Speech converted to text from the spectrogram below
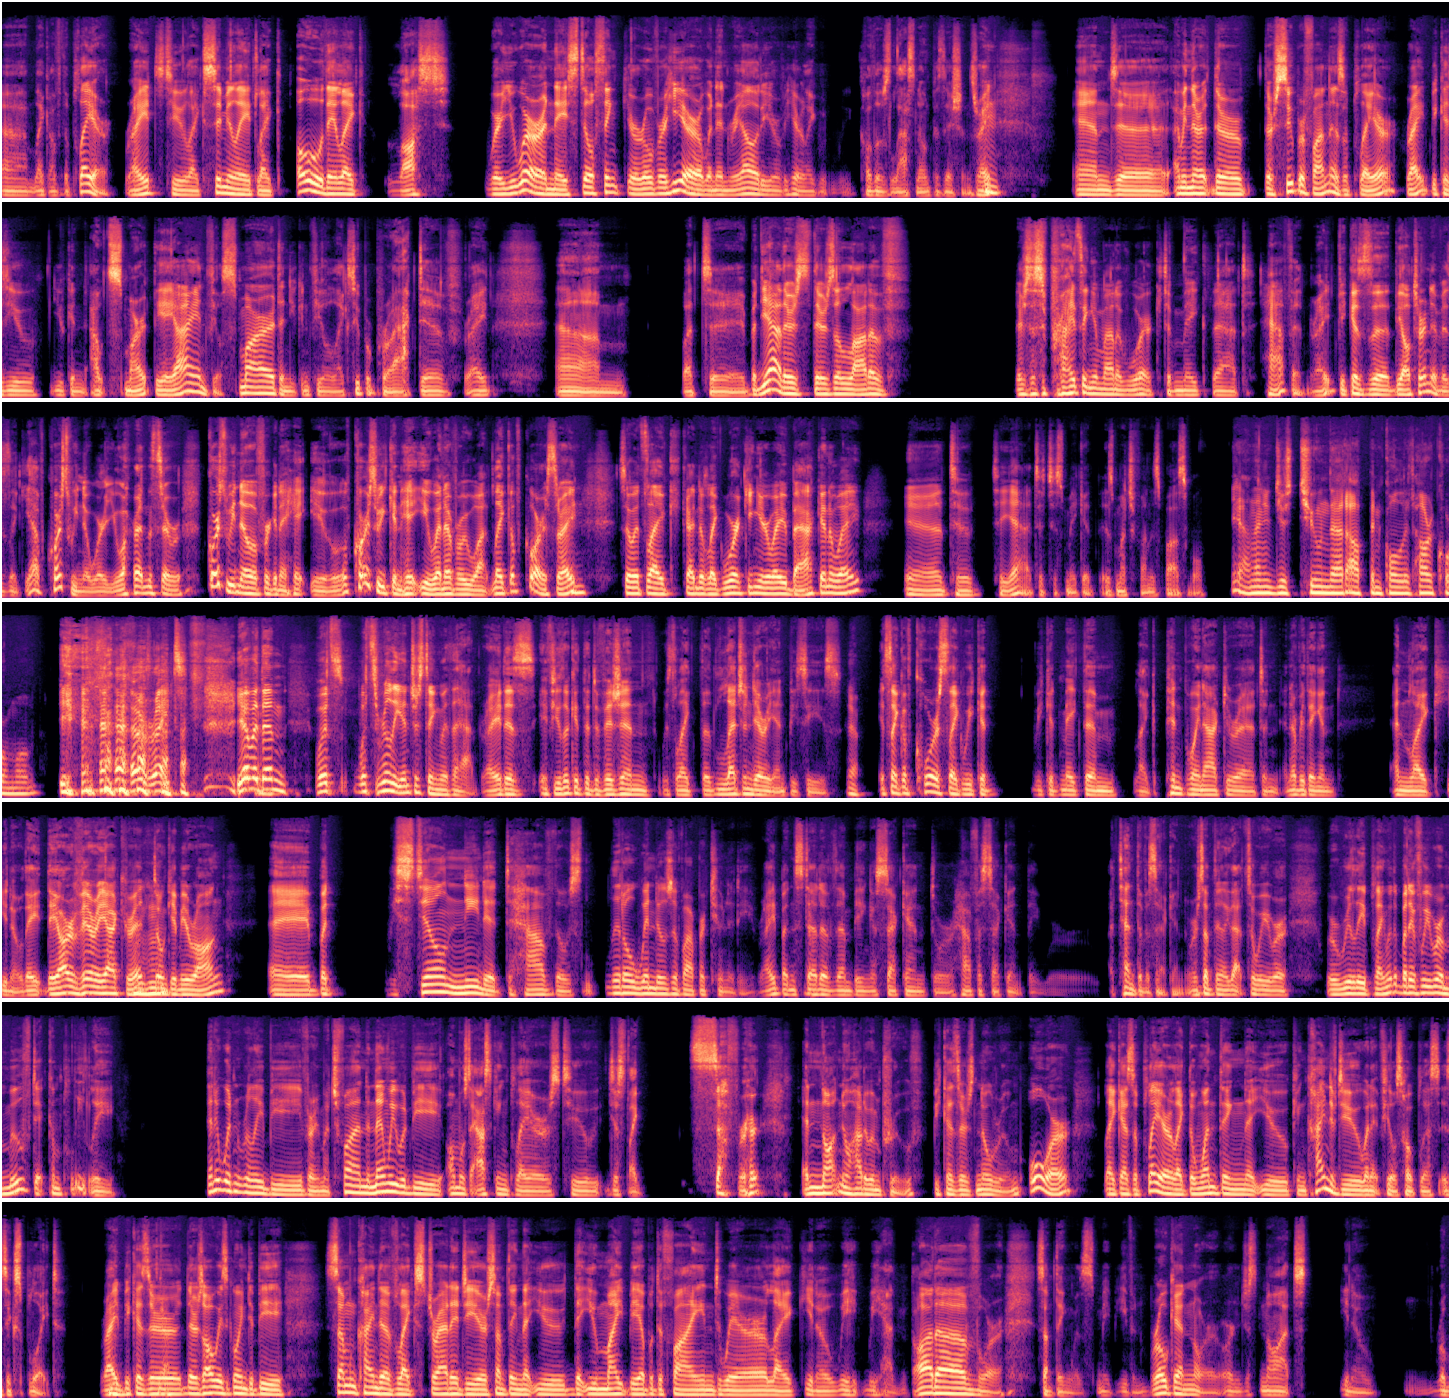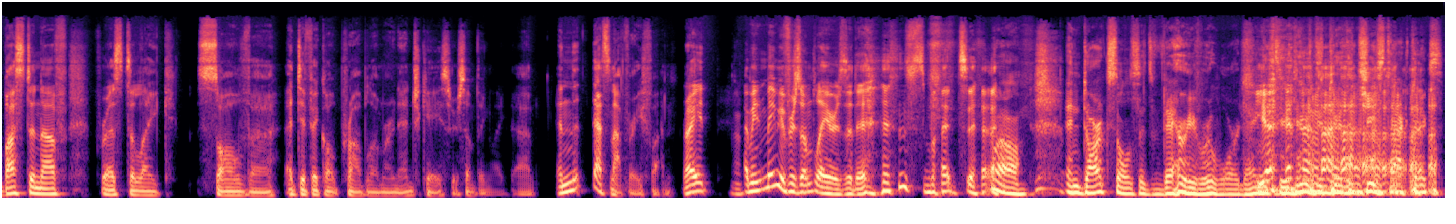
um, like of the player, right? To like simulate, like, oh, they like lost where you were and they still think you're over here when in reality you're over here. Like we call those last known positions, right? Mm. And uh, I mean, they're they're they're super fun as a player, right? Because you you can outsmart the AI and feel smart, and you can feel like super proactive, right? Um, but uh, but yeah, there's there's a lot of there's a surprising amount of work to make that happen, right? Because the the alternative is like, yeah, of course we know where you are on the server. Of course we know if we're gonna hit you. Of course we can hit you whenever we want. Like, of course, right? Mhm. So it's like kind of like working your way back in a way, uh, to to yeah, to just make it as much fun as possible. yeah, and then you just tune that up and call it hardcore mode. Yeah, right. Yeah, but then what's what's really interesting with that, right, is if you look at the division with like the legendary NPCs, Yeah. it's like of course like we could we could make them like pinpoint accurate and, and everything and and like you know they they are very accurate. Mhm. Don't get me wrong, uh, but we still needed to have those little windows of opportunity, right? But instead of them being a second or half a second, they were a tenth of a second or something like that. So we were we were really playing with it. But if we removed it completely, then it wouldn't really be very much fun. And then we would be almost asking players to just like suffer and not know how to improve because there's no room. Or like as a player, like the one thing that you can kind of do when it feels hopeless is exploit, right? Mm, because there there's always going to be some kind of like strategy or something that you that you might be able to find where like you know we we hadn't thought of or something was maybe even broken or or just not you know robust enough for us to like solve a, a difficult problem or an edge case or something like that and th- that's not very fun right. I mean maybe for some players it is but uh, Well, in Dark Souls, it's very rewarding Yeah. to, do, to do the cheese tactics.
